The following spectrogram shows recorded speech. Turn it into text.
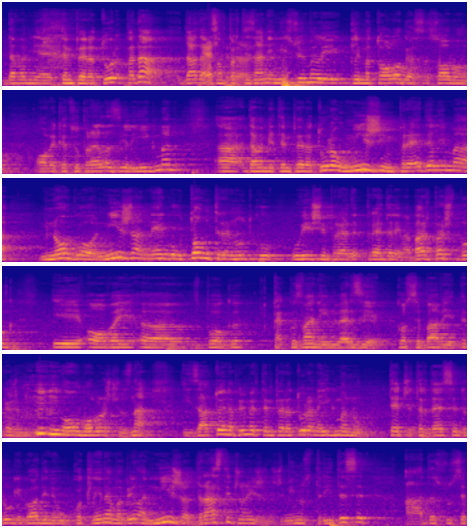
da vam je temperatura, pa da, da, da, Jeste, sam partizani nisu imali klimatologa sa sobom ove, kad su prelazili Igman, a, da vam je temperatura u nižim predelima mnogo niža nego u tom trenutku u višim prede- predelima. Baš, baš zbog i ovaj a, zbog takozvane inverzije, ko se bavi, da kažem, ovom oblašću zna. I zato je, na primjer, temperatura na Igmanu te 42. godine u kotlinama bila niža, drastično niža, znači minus 30, a da su se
